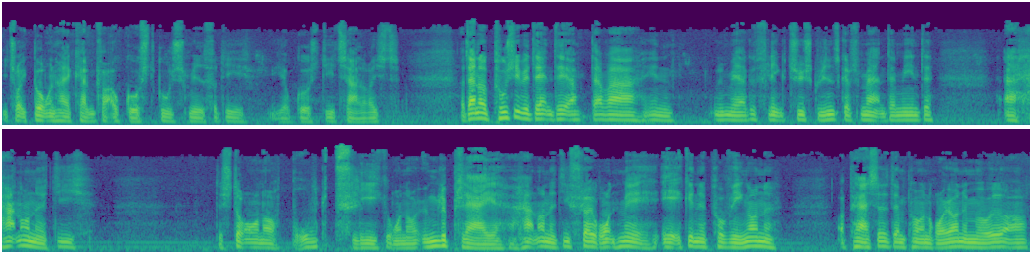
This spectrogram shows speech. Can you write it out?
Jeg tror i bogen har jeg kaldt dem for augustguldsmed, fordi i august de er talrist. Og der er noget pussy ved den der. Der var en udmærket flink tysk videnskabsmand, der mente, at hannerne, de, det står under brudpflege, under ynglepleje. Hannerne, de fløj rundt med æggene på vingerne og passede dem på en rørende måde. Og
